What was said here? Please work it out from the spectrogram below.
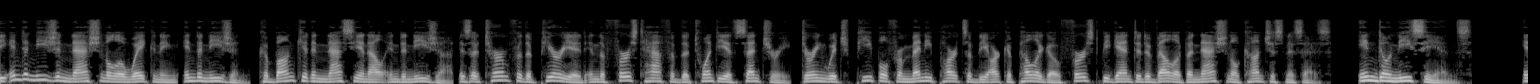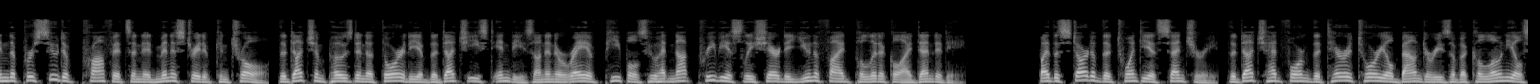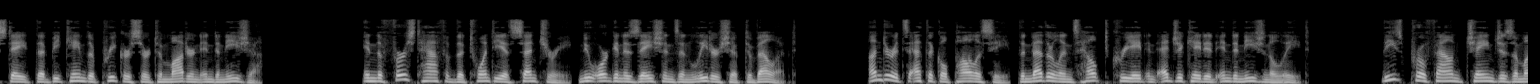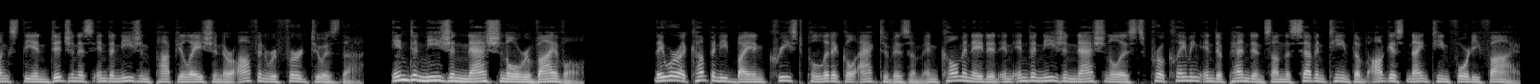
The Indonesian National Awakening Indonesian, Kebangkitan Nasional Indonesia is a term for the period in the first half of the 20th century, during which people from many parts of the archipelago first began to develop a national consciousness as Indonesians. In the pursuit of profits and administrative control, the Dutch imposed an authority of the Dutch East Indies on an array of peoples who had not previously shared a unified political identity. By the start of the 20th century, the Dutch had formed the territorial boundaries of a colonial state that became the precursor to modern Indonesia. In the first half of the 20th century, new organizations and leadership developed. Under its ethical policy, the Netherlands helped create an educated Indonesian elite. These profound changes amongst the indigenous Indonesian population are often referred to as the Indonesian national revival. They were accompanied by increased political activism and culminated in Indonesian nationalists proclaiming independence on 17 August 1945.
